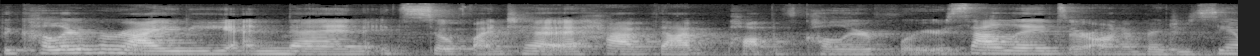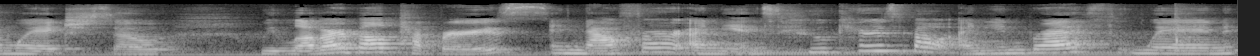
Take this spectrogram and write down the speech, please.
the color variety and then it's so fun to have that pop of color for your salads or on a veggie sandwich. So we love our bell peppers. And now for our onions. Who cares about onion breath when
